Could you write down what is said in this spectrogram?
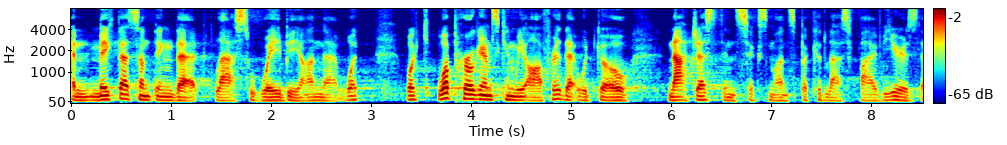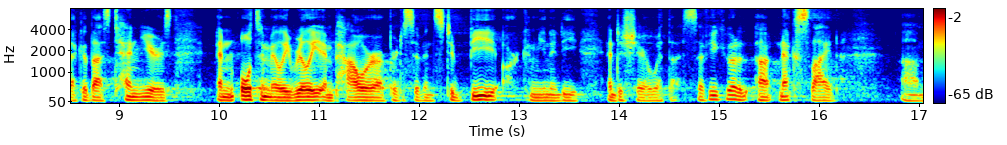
and make that something that lasts way beyond that. What what what programs can we offer that would go not just in six months, but could last five years, that could last 10 years, and ultimately really empower our participants to be our community and to share with us. So if you could go to uh, next slide. Um,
